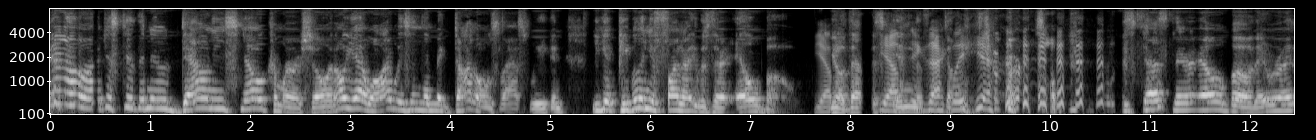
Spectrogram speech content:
you know, I just did the new Downy Snow commercial. And, oh, yeah, well, I was in the McDonald's last week. And you get people, and you find out it was their elbow. Yep. You know, that was Yep, in the exactly. Yeah. it was just their elbow. They were an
